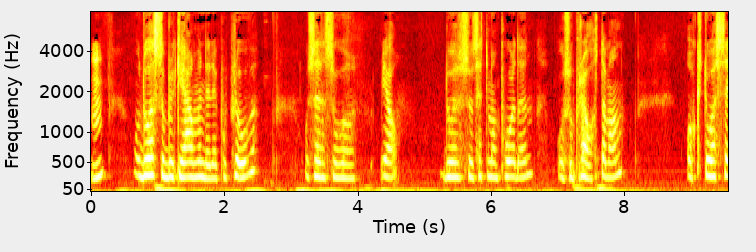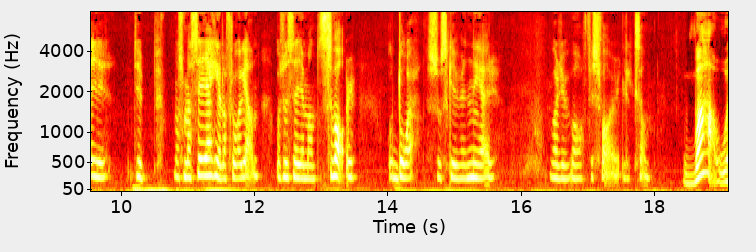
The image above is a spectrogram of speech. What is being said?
Mm. Och då så brukar jag använda det på prov. Och sen så, ja, då så sätter man på den och så pratar man. Och då säger, typ, måste man säga hela frågan och så säger man svar. Och då så skriver den ner vad det var för svar liksom. Wow!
